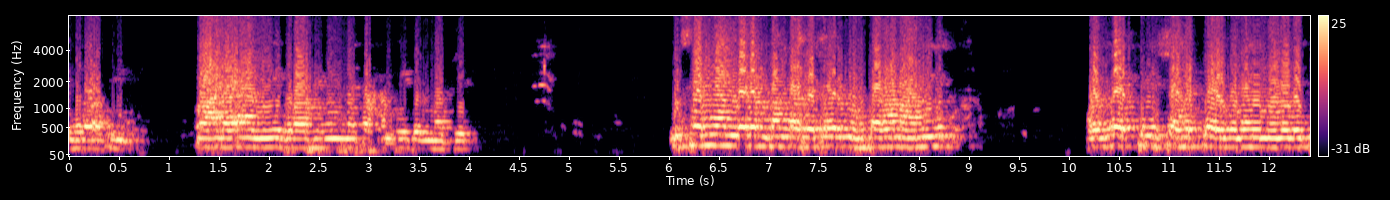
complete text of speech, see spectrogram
إبراهيم وعلى آل إبراهيم إنك حميد مجيد ইসলামী আন্দোলন বাংলাদেশের মুহতারাম আমির অভিব্যক্তির সাহিত্য অভিনয় মনোনীত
